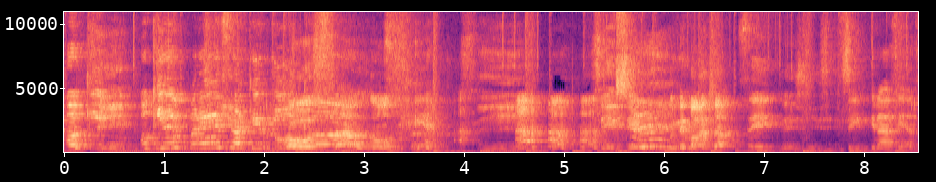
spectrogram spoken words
Poqui, sí. de fresa, qué rico. Rosa, rosa. Sí. Sí, sí, un de matcha. Sí. Sí, sí, sí. Sí, gracias.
